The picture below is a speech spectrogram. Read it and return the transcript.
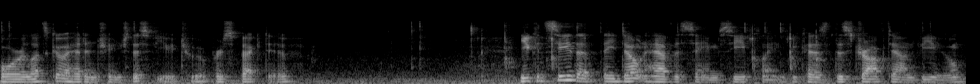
or let's go ahead and change this view to a perspective. You can see that they don't have the same C-plane because this drop-down view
